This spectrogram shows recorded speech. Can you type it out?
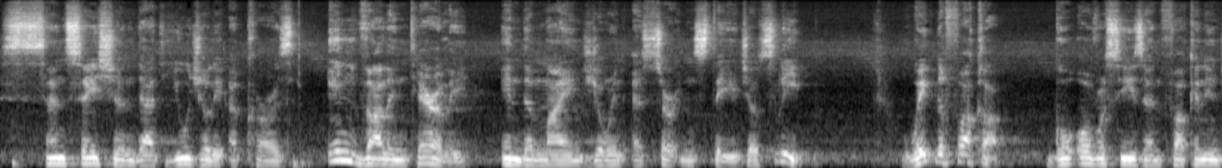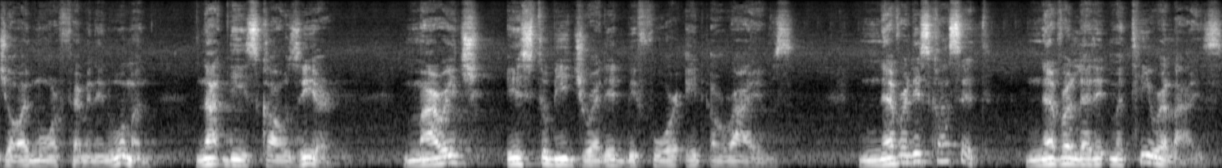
sensation that usually occurs involuntarily in the mind during a certain stage of sleep. Wake the fuck up. Go overseas and fucking enjoy more feminine woman. Not these cows here. Marriage is to be dreaded before it arrives. Never discuss it. Never let it materialize.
